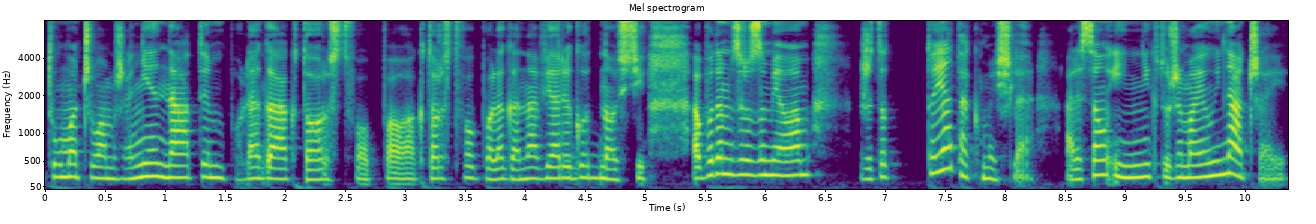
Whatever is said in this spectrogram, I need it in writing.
tłumaczyłam, że nie na tym polega aktorstwo, bo aktorstwo polega na wiarygodności. A potem zrozumiałam, że to to ja tak myślę, ale są inni, którzy mają inaczej.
